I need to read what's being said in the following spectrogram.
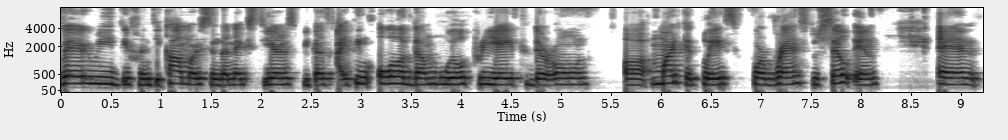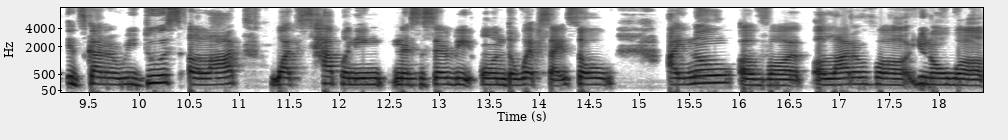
very different e commerce in the next years because I think all of them will create their own uh, marketplace for brands to sell in and it's going to reduce a lot what's happening necessarily on the website. So i know of uh, a lot of uh, you know uh,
